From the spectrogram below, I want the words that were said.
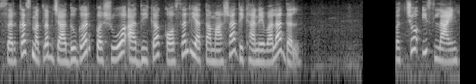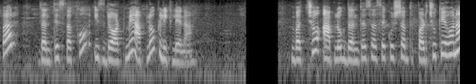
सर्कस मतलब जादूगर, पशुओं आदि का कौशल या तमाशा दिखाने वाला दल। बच्चों, इस लाइन पर दंतेस को इस डॉट में आप लोग लिख लेना। बच्चों, आप लोग दंतेस से कुछ शब्द पढ़ चुके हो ना?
